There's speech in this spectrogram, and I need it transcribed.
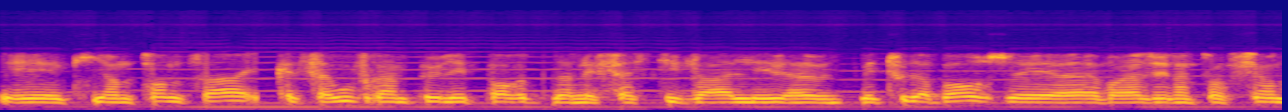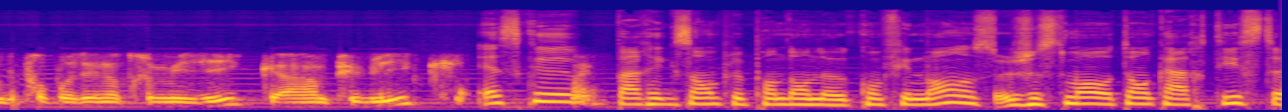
et qui entendent ça, et que ça ouvre un peu les portes dans les festivals. mais tout d'abord, j'ai voilà, j'ai l'intention de proposer notre musique à un public. Est-ce que, par exemple, pendant le confinement, justement, en tant qu'artiste,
